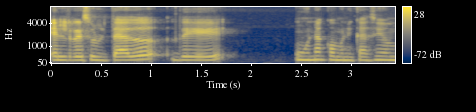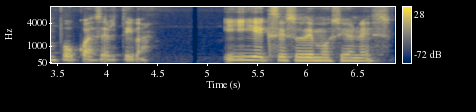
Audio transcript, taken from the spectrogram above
el resultado de una comunicación poco asertiva. y exceso de emociones.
